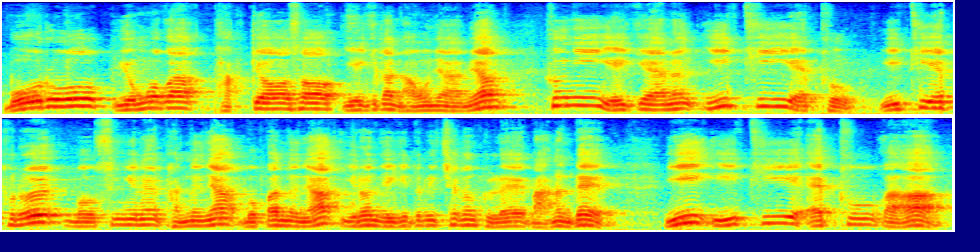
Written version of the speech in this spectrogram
뭐로 용어가 바뀌어서 얘기가 나오냐면 흔히 얘기하는 ETF, ETF를 뭐 승인을 받느냐 못 받느냐 이런 얘기들이 최근 근래에 많은데 이 ETF가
